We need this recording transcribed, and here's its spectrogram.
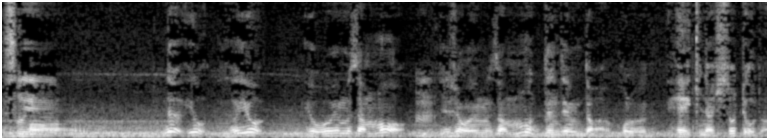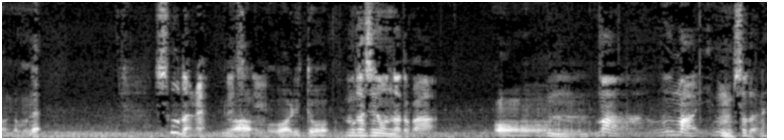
そういう。うんでよよよお嫁さんも、うん。吉野お嫁さんも全然だからこれ平気な人ってことなんだもんね。そうだね別あに割と。昔の女とか。う、うんん。まあまあうんそうだね。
